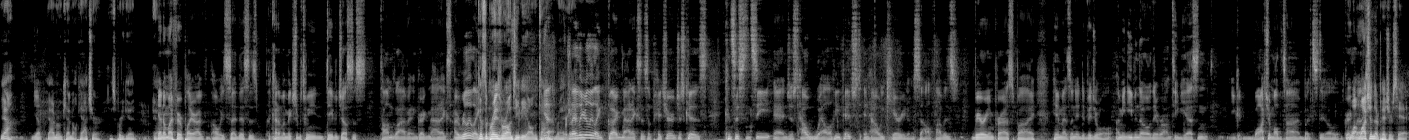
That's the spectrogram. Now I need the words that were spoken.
Yeah. Yep. Yeah. I remember Kendall Catcher. He was pretty good. Yeah. Yeah, no, my favorite player, I've always said this, is a kind of a mixture between David Justice, Tom Glavine, and Greg Maddux. I really like Because the Braves were on TV all the time, Yeah, right? but I really like Greg Maddux as a pitcher just because consistency and just how well he pitched and how he carried himself. I was very impressed by him as an individual. I mean, even though they were on TBS and you could watch them all the time, but still, Greg Maddux- watching their pitchers hit.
